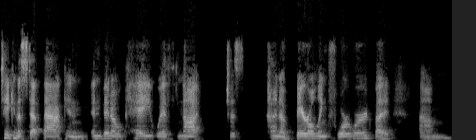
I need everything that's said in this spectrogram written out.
taken a step back and, and been okay with not just kind of barreling forward, but um,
